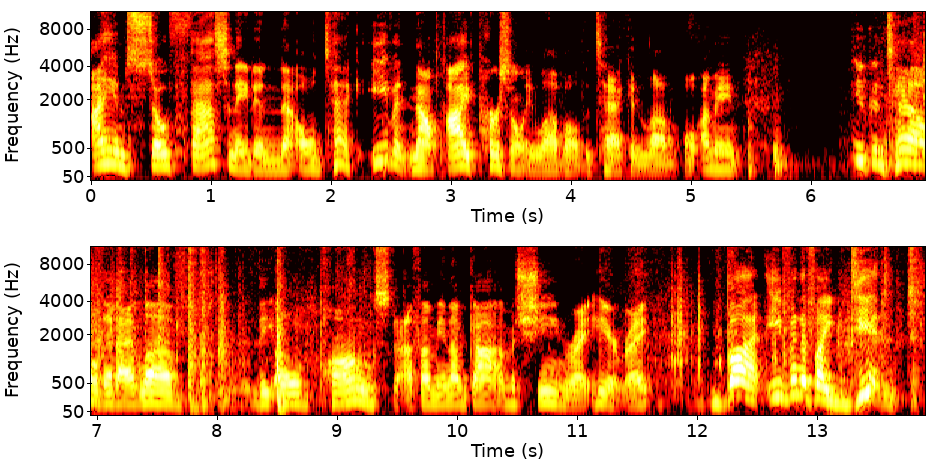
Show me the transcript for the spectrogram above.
I am so fascinated in that old tech. Even now, I personally love all the tech and love. I mean, you can tell that I love the old Pong stuff. I mean, I've got a machine right here, right? But even if I didn't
